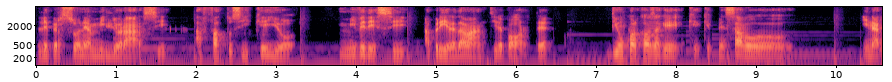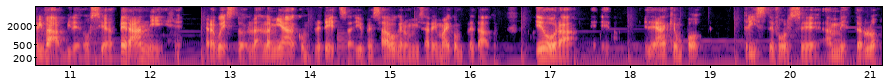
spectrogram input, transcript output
le persone a migliorarsi, ha fatto sì che io mi vedessi aprire davanti le porte di un qualcosa che, che, che pensavo inarrivabile, ossia per anni era questo, la, la, mia completezza. Io pensavo che non mi sarei mai completato. E ora, ed è anche un po' triste forse ammetterlo,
